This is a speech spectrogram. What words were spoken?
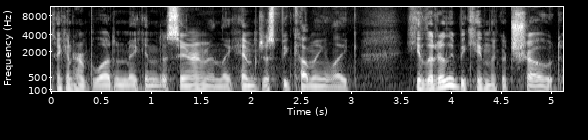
taking her blood and making it a serum, and like him just becoming like he literally became like a chode.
